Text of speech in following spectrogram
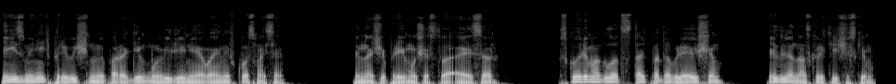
и изменить привычную парадигму ведения войны в космосе, иначе преимущество АСР вскоре могло стать подавляющим и для нас критическим.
